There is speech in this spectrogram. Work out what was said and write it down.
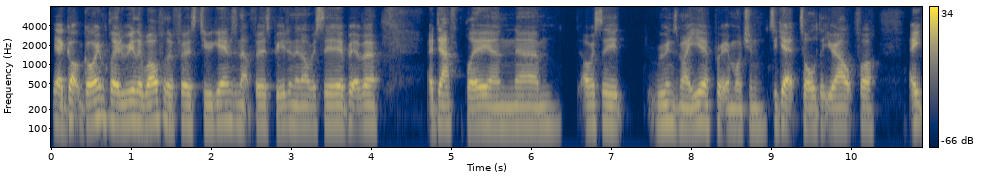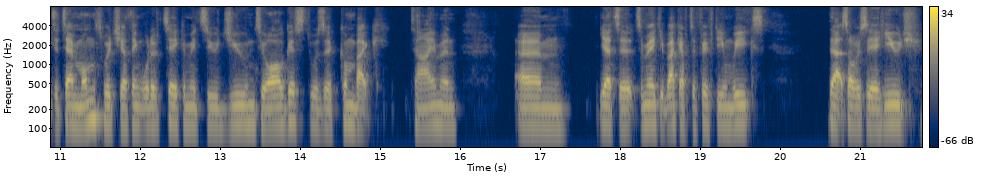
yeah, got going, played really well for the first two games in that first period, and then obviously a bit of a a daft play, and um, obviously ruins my year pretty much. And to get told that you're out for eight to 10 months, which I think would have taken me to June to August, was a comeback time. And um, yeah, to, to make it back after 15 weeks, that's obviously a huge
